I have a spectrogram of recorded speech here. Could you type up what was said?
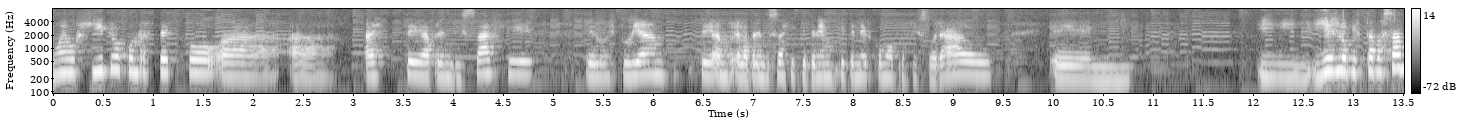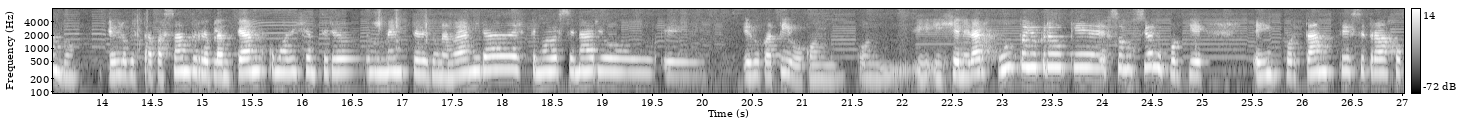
nuevo giro con respecto a este aprendizaje de los estudiantes el aprendizaje que tenemos que tener como profesorado. Em, y, es lo que está pasando. es lo que está pasando y replanteando, como dije anteriormente, desde una nueva mirada este nuevo escenario eh, educativo con, y, generar juntos yo creo que soluciones porque es importante ese trabajo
